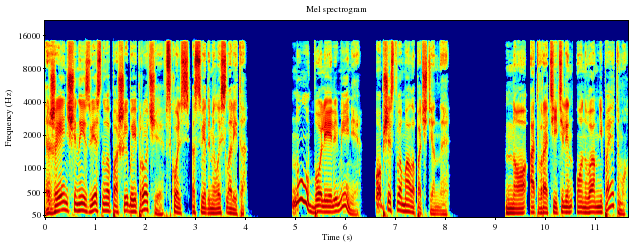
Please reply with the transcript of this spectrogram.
«Женщины известного пошиба и прочее», — вскользь осведомилась Лолита. Ну, более или менее. Общество малопочтенное. Но отвратителен он вам не поэтому?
